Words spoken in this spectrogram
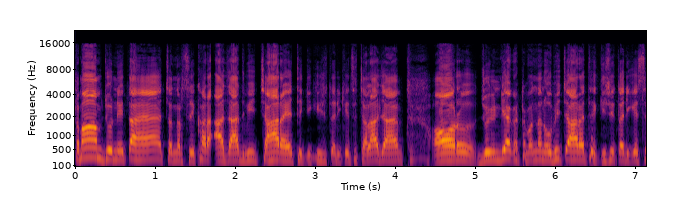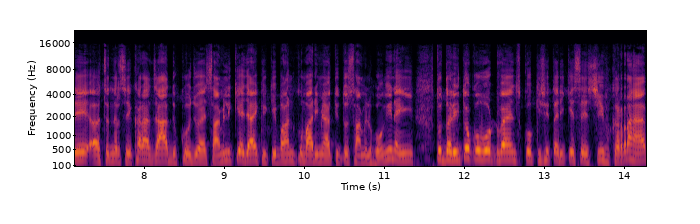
तमाम जो नेता हैं, चंद्रशेखर आज़ाद भी चाह रहे थे कि किसी तरीके से चला जाए और जो इंडिया गठबंधन, वो भी चाह रहे थे किसी तरीके से चंद्रशेखर आज़ाद को जो है शामिल किया जाए, क्योंकि बहन कुमारी में आती तो शामिल होंगी नहीं। तो दलितों को, वोट बैंक को किसी तरीके से अचीव करना है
